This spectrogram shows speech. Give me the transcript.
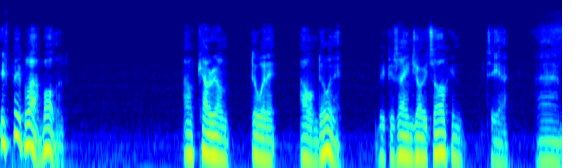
if people aren't bothered, I'll carry on doing it how I'm doing it because I enjoy talking to you. Um,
